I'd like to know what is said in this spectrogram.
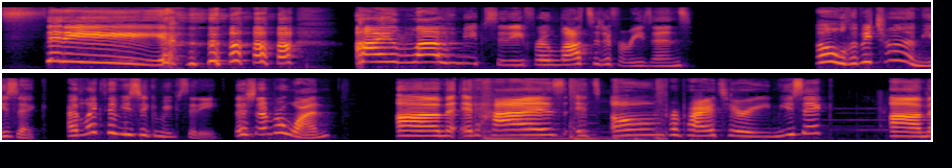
City. I love Meep City for lots of different reasons. Oh, let me turn on the music. I like the music in Meep City. There's number one. Um, it has its own proprietary music. Um,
